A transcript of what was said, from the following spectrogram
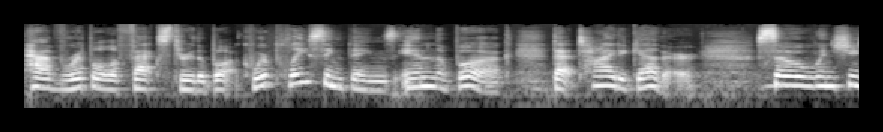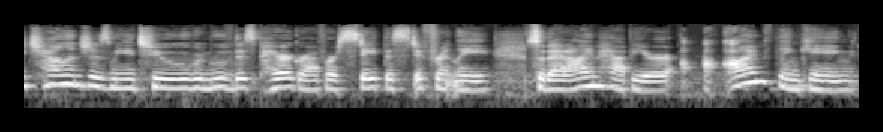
have ripple effects through the book. We're placing things in the book that tie together. So when she challenges me to remove this paragraph or state this differently so that I'm happier, I'm thinking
